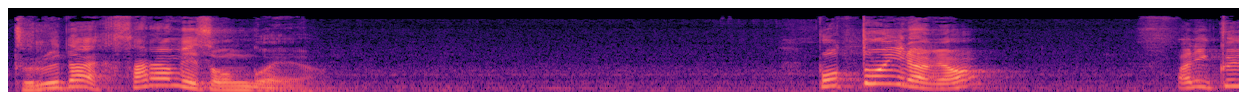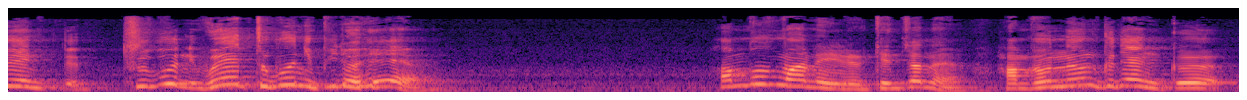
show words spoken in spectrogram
둘 다 사람에서 온 거예요. 보통이라면 아니 그냥 두분왜두 분이 필요해요? 한 분만이 괜찮아요. 한 분은 그냥 그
